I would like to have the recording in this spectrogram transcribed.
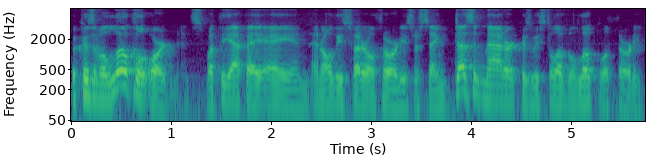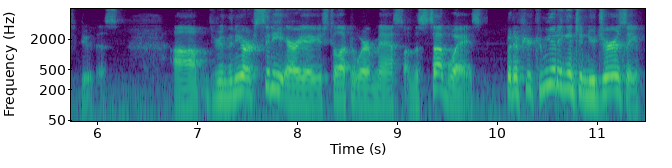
because of a local ordinance. What the FAA and, and all these federal authorities are saying doesn't matter because we still have the local authority to do this. Uh, if you're in the New York City area, you still have to wear masks on the subways. But if you're commuting into New Jersey,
